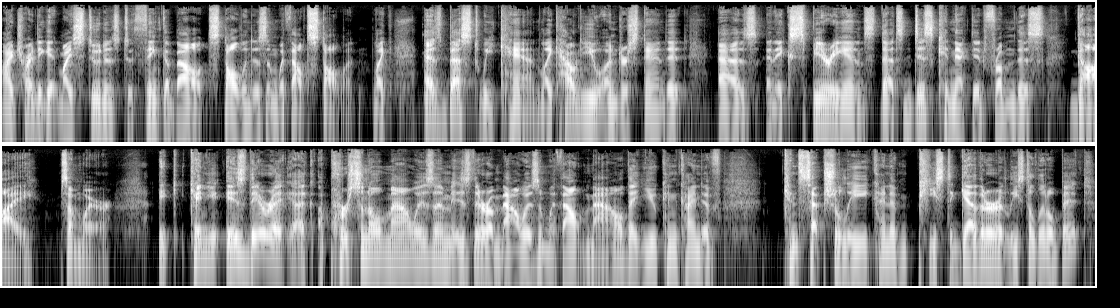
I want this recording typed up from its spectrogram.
I try to get my students to think about Stalinism without Stalin, like as best we can. Like, how do you understand it as an experience that's disconnected from this guy somewhere? can you is there a, a, a personal maoism is there a maoism without mao that you can kind of conceptually kind of pieced together at least a little bit?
